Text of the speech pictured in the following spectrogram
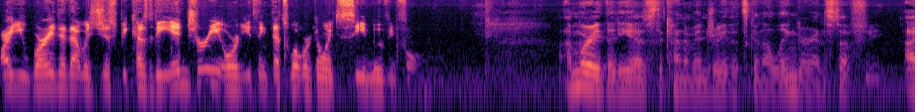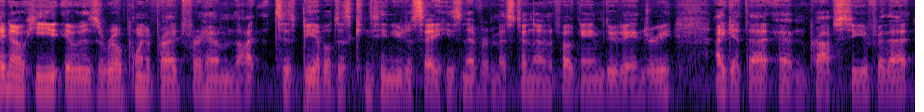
are you worried that that was just because of the injury, or do you think that's what we're going to see moving forward? I'm worried that he has the kind of injury that's going to linger and stuff. I know he it was a real point of pride for him not to be able to continue to say he's never missed an NFL game due to injury. I get that and props to you for that.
